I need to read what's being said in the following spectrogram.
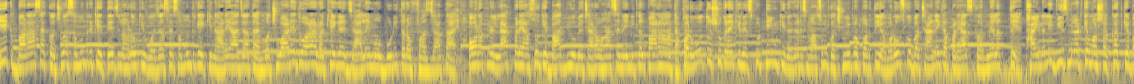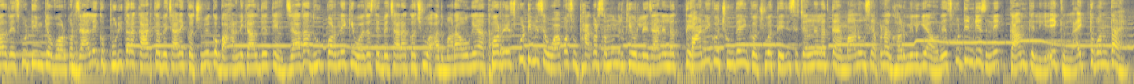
एक बड़ा सा कछुआ समुद्र के तेज लहरों की वजह से समुद्र के किनारे आ जाता है। मछुआरे द्वारा रखे गए जाले में वो बुरी तरह फंस जाता है और अपने लाख प्रयासों के बाद भी वो बेचारा वहाँ से नहीं निकल पा रहा था। पर वो तो शुक्र है की रेस्क्यू टीम की नज़र इस मासूम कछुए पर पड़ती है और उसको बचाने का प्रयास करने लगते हैं। फाइनली 20 मिनट के मशक्कत के बाद रेस्क्यू टीम के वर्कर जाले को पूरी तरह काट कर बेचारे कछुए को बाहर निकाल देते हैं। ज़्यादा धूप पड़ने की वजह से बेचारा कछुआ अधमरा हो गया था। और रेस्क्यू टीम इसे वापस उठाकर समुद्र की ओर ले जाने लगते पानी को छूते ही कछुआ तेज़ी से चलने लगता है। मानो उसे अपना घर मिल गया और रेस्क्यू टीम के इस नेक काम के लिए एक लाइक तो बनता है।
